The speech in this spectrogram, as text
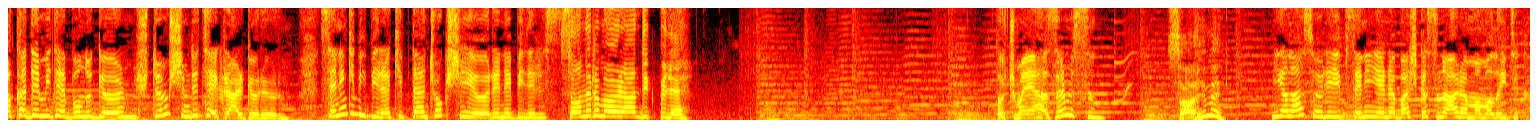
Akademide bunu görmüştüm, şimdi tekrar görüyorum. Senin gibi bir rakipten çok şey öğrenebiliriz. Sanırım öğrendik bile. Uçmaya hazır mısın? Sahi mi? Yalan söyleyip senin yerine başkasını aramamalıydık.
